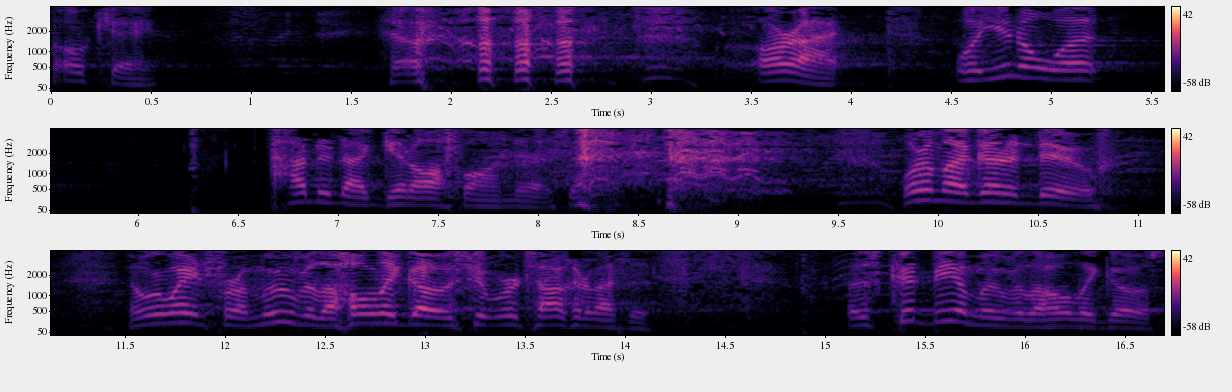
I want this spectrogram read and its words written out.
Okay. All right. Well, you know what? How did I get off on this? What am I going to do? And we're waiting for a move of the Holy Ghost. We're talking about this. This could be a move of the Holy Ghost.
